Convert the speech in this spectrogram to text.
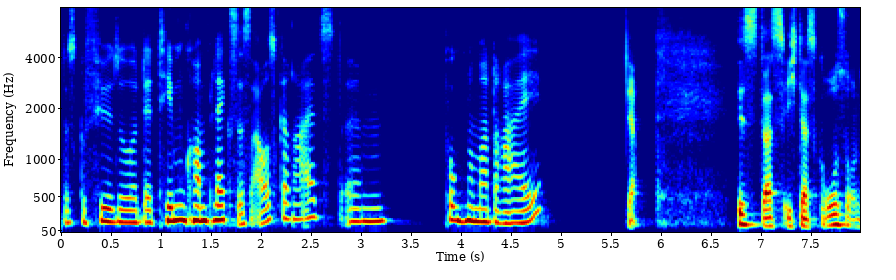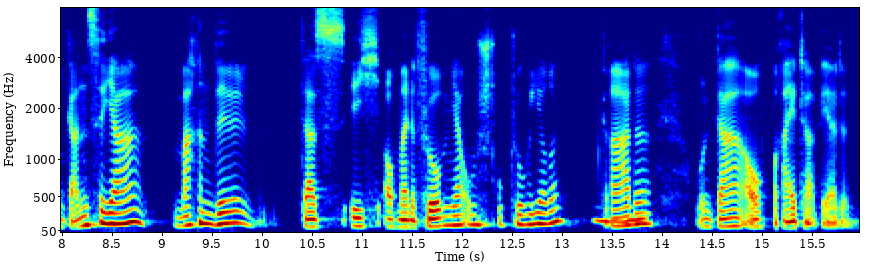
das Gefühl, so der Themenkomplex ist ausgereizt. Ähm, Punkt Nummer drei. Ja. Ist, dass ich das große und ganze Jahr machen will, dass ich auch meine Firmen ja umstrukturiere gerade und da auch breiter werde.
